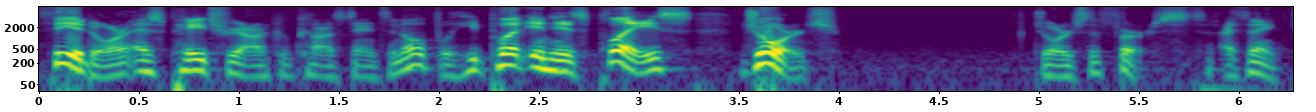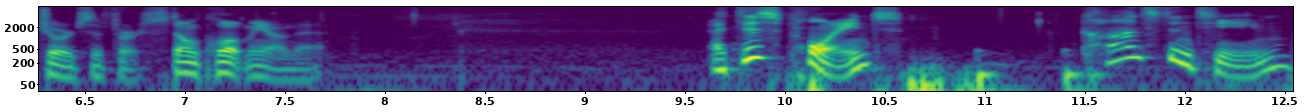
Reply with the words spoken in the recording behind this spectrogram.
Theodore as Patriarch of Constantinople. He put in his place George, George First, I think George First. Don't quote me on that. At this point, Constantine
